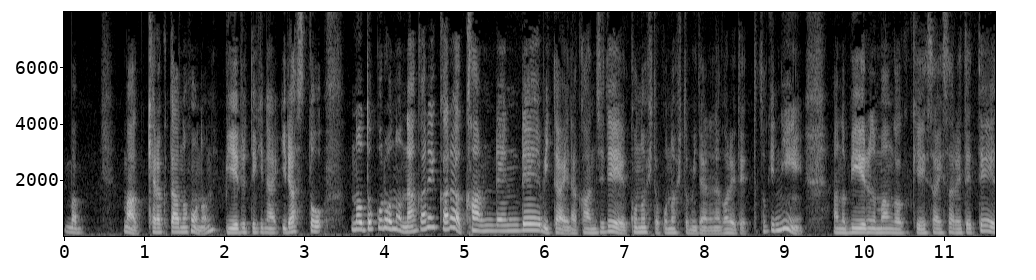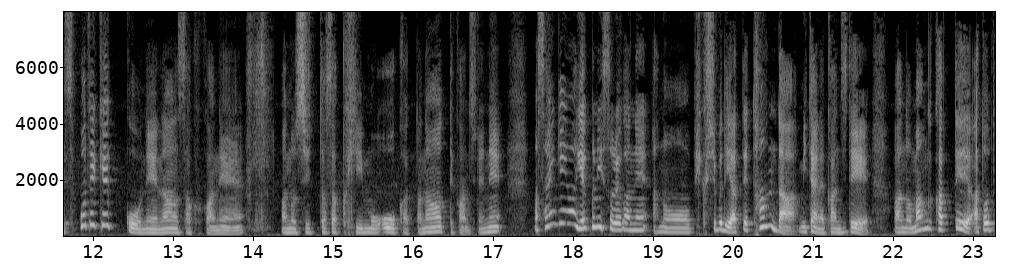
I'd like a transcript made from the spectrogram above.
まあ、まあ、キャラクターの方のね、BL 的なイラストのところの流れから関連で、みたいな感じで、この人この人みたいな流れてった時に、あの BL の漫画が掲載されてて、そこで結構構ね、何作かね、あの、知った作品も多かったなって感じでね。まあ、最近は逆にそれがね、あの、ピクシブでやってたんだ、みたいな感じで、あの、漫画買って後々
